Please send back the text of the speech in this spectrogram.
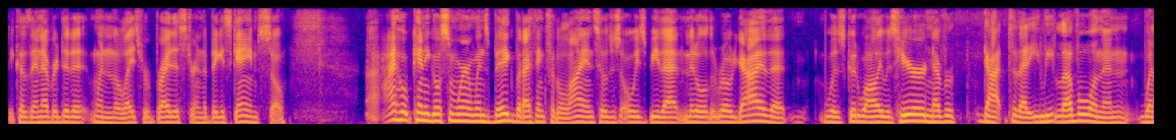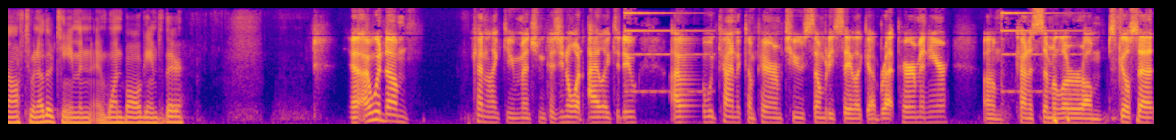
because they never did it when the lights were brightest or in the biggest games. So I hope Kenny goes somewhere and wins big, but I think for the Lions, he'll just always be that middle of the road guy that was good while he was here, never got to that elite level, and then went off to another team and, and won ball games there. Yeah, I would um kind of like you mentioned because you know what I like to do. I would kind of compare him to somebody, say like a Brett Perriman here, um, kind of similar um, skill set,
